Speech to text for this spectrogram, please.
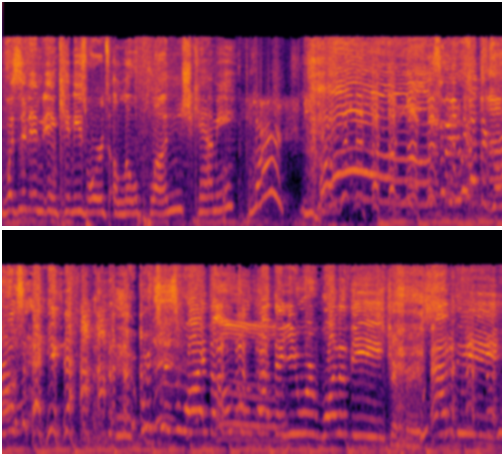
Was it in, in Kimmy's words a low plunge, Cami? Yes. Oh, so you had the girls hanging out, which is why the uncle thought that you were one of the Strippers. at the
